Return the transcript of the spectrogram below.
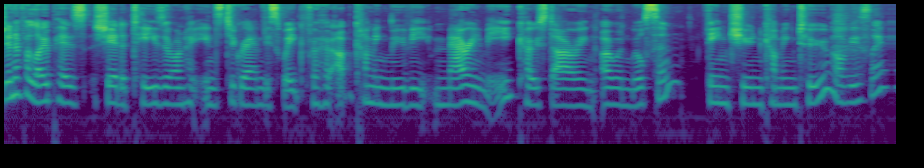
Jennifer Lopez shared a teaser on her Instagram this week for her upcoming movie Marry Me, co starring Owen Wilson. Theme tune coming too, obviously.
